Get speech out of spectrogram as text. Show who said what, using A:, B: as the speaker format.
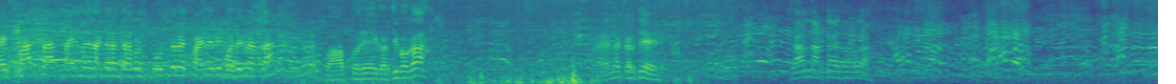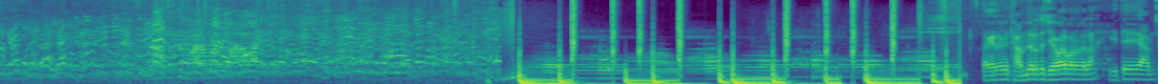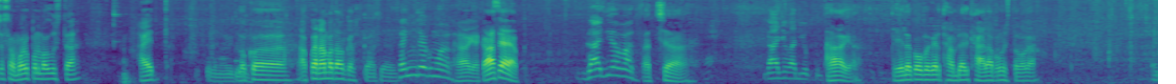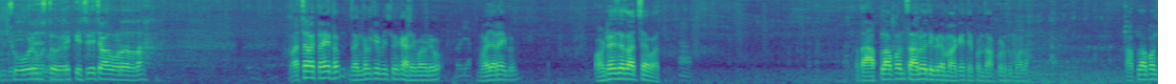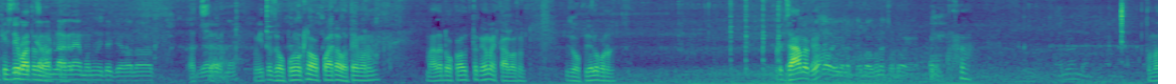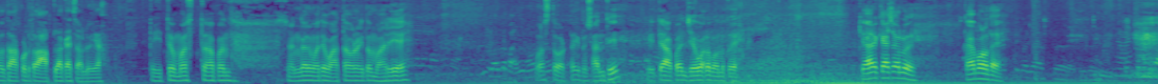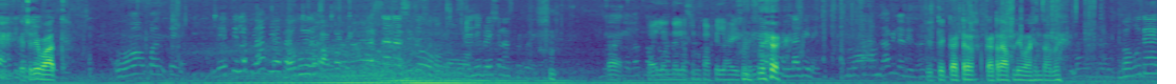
A: काही पाच तास लाईनमध्ये लागल्यानंतर आपण पोहोचलेलो आहे फायनली बद्रीनाथला. बापरे गर्दी बघा. भयानक गर्दी आहे. जाम नाटक आहे तो बघा. मारामारी मारामारी तर काय मी थांबलेलो होतो जेवण बनवायला. इथे आमच्यासमोर पण बघू शकता. आहेत लोक. आपका नाम बताओ अंकल?
B: संजय कुमार.
A: हाँ क्या कहाँ से आए आप?
B: गाजियाबाद.
A: अच्छा.
B: गाजियाबाद
A: हा क्या हे लोक वगैरे थांबले आहेत खायला पण बघा. आणि छोटी स्टोर खिचडी चावल बनवतात आता. अच्छा लगता है एकदम. जंगल के बीच में खाने बनाने को मजा ना एकदम. हॉटेल से तो अच्छा है. बहुत आता आपला पण चालू आहे तिकडे मागे ते पण दाखवतो तुम्हाला. आपला पण खिचडी वाटतं.
C: लागलाय म्हणून इथे जेवायला
A: अच्छा. मी तर झोपून उठलो पप्पा आता होते म्हणून. माझा डोका उत्तर काय माहीत कालपासून? झोपलेलो म्हणून. जाम आहे का. तुम्हाला दाखवतो आपला काय चालू आहे या. तर इथं मस्त आपण जंगलमध्ये वातावरण एकदम भारी आहे. मस्त वाटतं इथं शांती. इथे आपण जेवायला बनवतोय. क्या रे क्या चालू आहे? काय बनवत आहे खिचडी भात.
D: हो पण ते देतीलच ना आपल्याला असं नसतो. सेलिब्रेशन असतो
B: पहिल्यांदा लसूण कापेल आहे
D: थंडा बी नाही.
A: इथे कटर कटर आपली मशीन चालू आहे.
D: बघू दे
